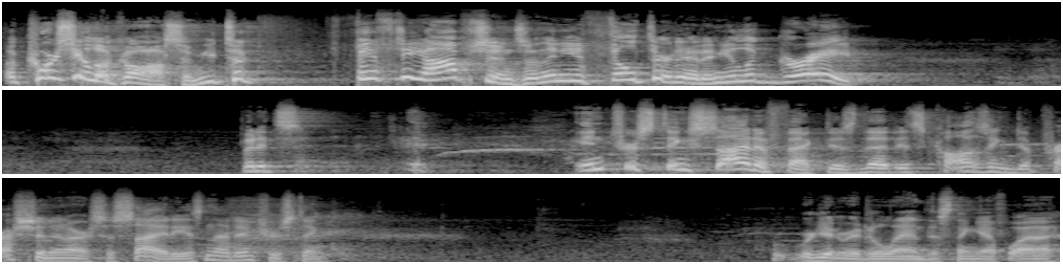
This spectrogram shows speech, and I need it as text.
Of course, you look awesome. You took 50 options and then you filtered it and you look great. But it's, interesting side effect is that it's causing depression in our society. Isn't that interesting? We're getting ready to land this thing, FYI.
